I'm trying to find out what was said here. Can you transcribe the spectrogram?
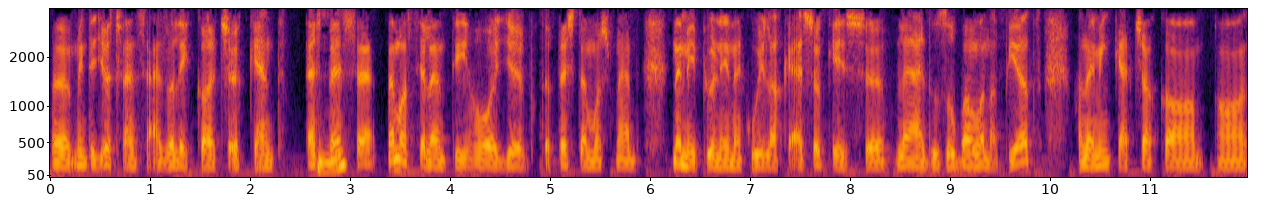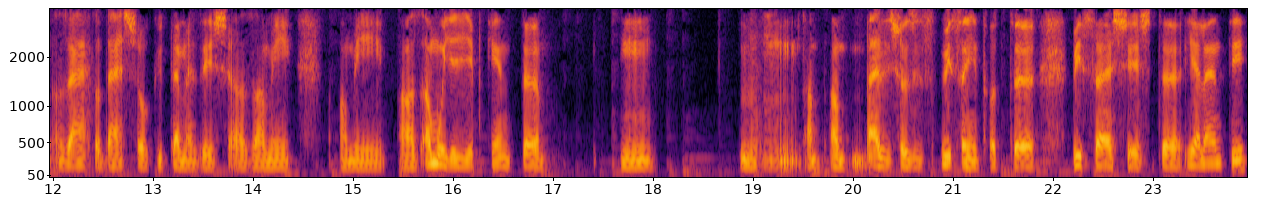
mintegy 50%-kal csökkent ez uh-huh. persze nem azt jelenti, hogy Budapesten most már nem épülnének új lakások, és leáldozóban van a piac, hanem inkább csak a, a, az átadások ütemezése az, ami, ami az amúgy egyébként mm, a, a bázishoz viszonyított visszaesést jelenti.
